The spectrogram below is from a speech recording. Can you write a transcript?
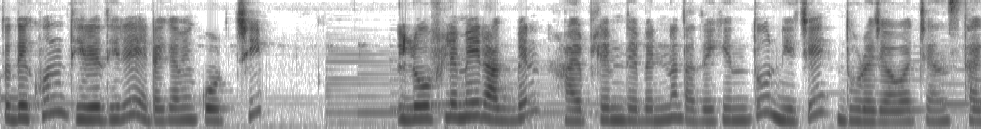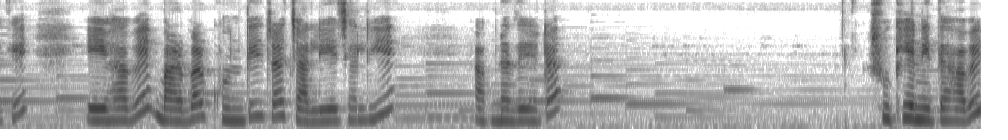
তো দেখুন, ধীরে ধীরে এটাকে আমি করছি। লো ফ্লেমেই রাখবেন, হাই ফ্লেম দেবেন না, তাতে কিন্তু নিচে ধরে যাওয়ার চান্স থাকে। এইভাবে বারবার খুন্তিটা চালিয়ে চালিয়ে আপনাদের এটা শুকিয়ে নিতে হবে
